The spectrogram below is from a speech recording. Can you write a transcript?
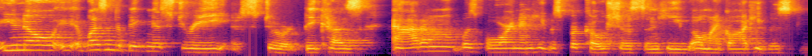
You know, it wasn't a big mystery, Stuart, because Adam was born and he was precocious and he, oh my God, he was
